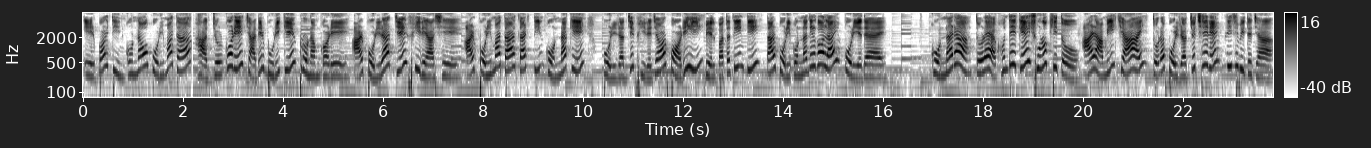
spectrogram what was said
এরপর তিন কন্যা ও পরিমাতা হাত জোর করে চাঁদের বুড়িকে প্রণাম করে আর পরিরাজ্যে ফিরে আসে। আর পরিমাতা তার তিন কন্যাকে পরিরাজ্যে ফিরে যাওয়ার পরই বেলপাতা তিনটি তার পরিকন্যাদের গলায় পরিয়ে দেয়। কন্যারা, তোরা এখন থেকে সুরক্ষিত। আর আমি চাই তোরা পরিরাজ্য ছেড়ে পৃথিবীতে যা।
